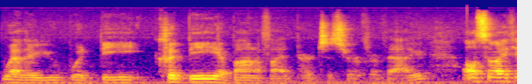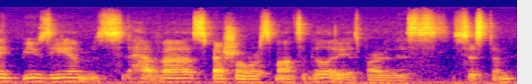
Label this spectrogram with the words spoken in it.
whether you would be, could be a bona fide purchaser for value. Also, I think museums have a special responsibility as part of this system,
